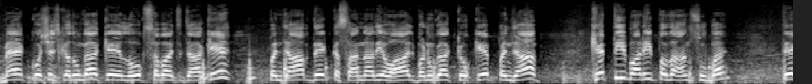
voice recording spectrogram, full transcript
ਮੈਂ ਕੋਸ਼ਿਸ਼ ਕਰੂੰਗਾ ਕਿ ਲੋਕ ਸਭਾ 'ਚ ਜਾ ਕੇ ਪੰਜਾਬ ਦੇ ਕਿਸਾਨਾਂ ਦੀ ਆਵਾਜ਼ ਬਣੂਗਾ, ਕਿਉਂਕਿ ਪੰਜਾਬ ਖੇਤੀਬਾੜੀ ਪ੍ਰਧਾਨ ਸੂਬਾ ਹੈ ਤੇ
